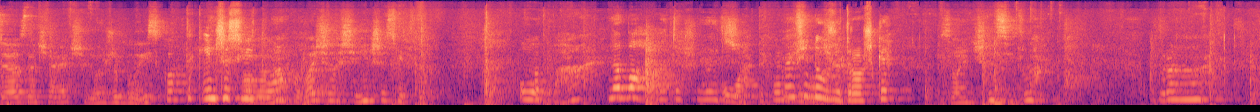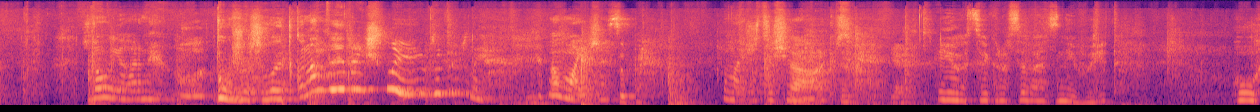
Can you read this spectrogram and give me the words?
це означає, що ми вже близько. Так інше Бо світло. вона побачила, що інше світло. Опа. Набагато швидше. О, тепер Ну, вже ще дуже трошки. сонячне світло. Ура! Знову є гарне. О, Дуже швидко. Ну ви прийшли, вже прийшли. Ну майже. Супер. Ну майже це ще не. Так, давай. І оцей красивезний вид. Ух,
